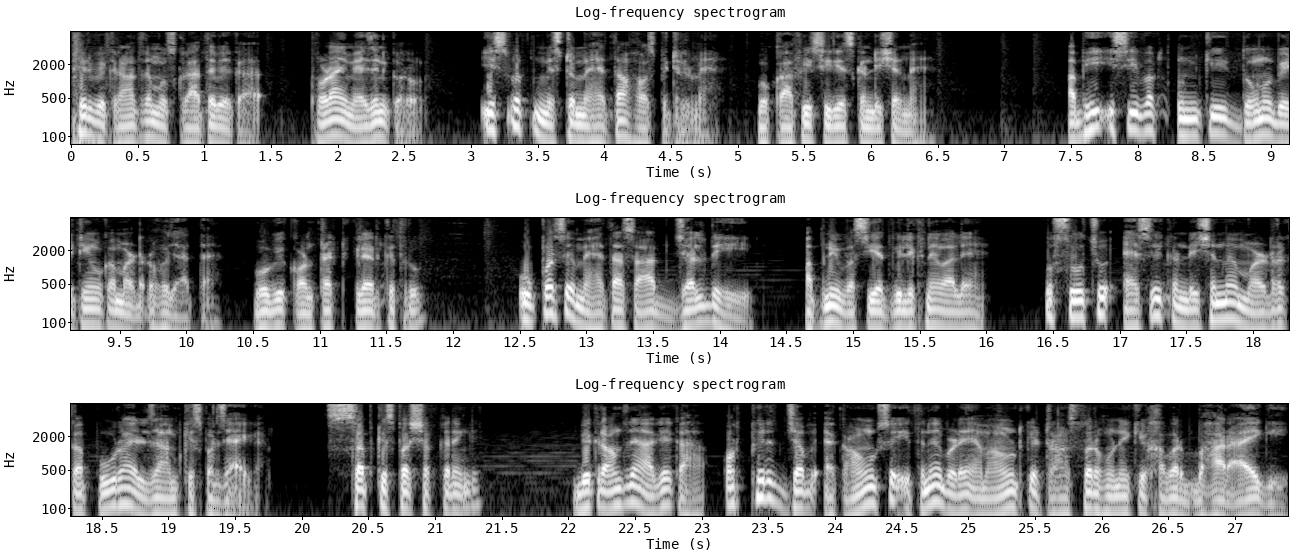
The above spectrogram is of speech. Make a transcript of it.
फिर विक्रांत ने मुस्कुराते हुए कहा, थोड़ा इमेजिन करो, इस वक्त मिस्टर मेहता हॉस्पिटल में है। वो काफ़ी सीरियस कंडीशन में है। अभी इसी वक्त उनकी दोनों बेटियों का मर्डर हो जाता है। वो भी कॉन्ट्रैक्ट क्लियर के थ्रू ऊपर से मेहता साहब जल्द ही अपनी वसीयत भी लिखने वाले हैं। तो सोचो, ऐसी कंडीशन में मर्डर का पूरा इल्ज़ाम किस पर जाएगा? सब किस पर शक करेंगे? विक्रांत ने आगे कहा, और फिर जब अकाउंट से इतने बड़े अमाउंट के ट्रांसफ़र होने की खबर बाहर आएगी,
